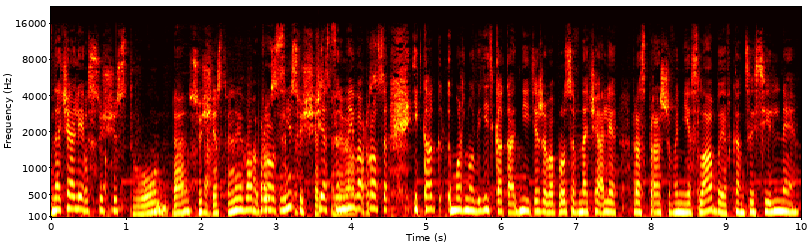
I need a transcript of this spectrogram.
вначале... По существу, да, существенные да. вопросы, вопросы, несущественные вопросы. вопросы. И как можно увидеть, как одни и те же вопросы в начале расспрашивания слабые, в конце сильные.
